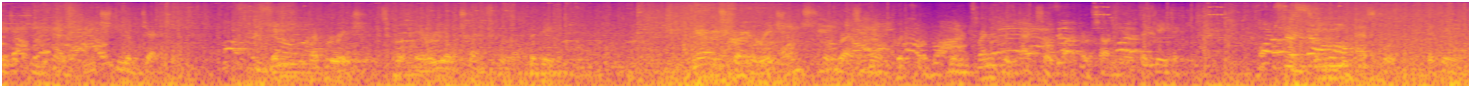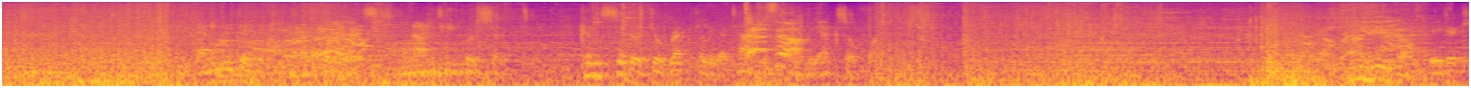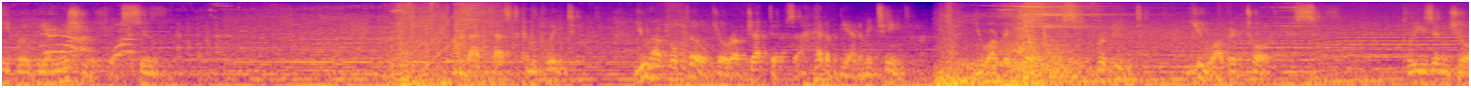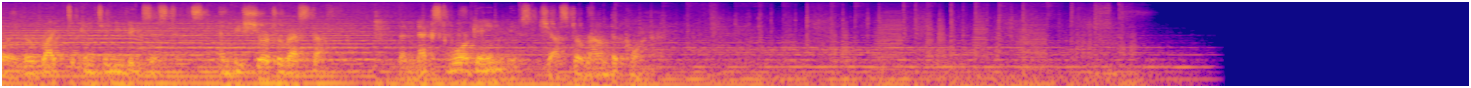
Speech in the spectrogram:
The data key has reached the objective. Beginning preparations for aerial transfer of the data key. These preparations progress more quickly when friendly exofighters are near the data key. Continue escorting the data key. The enemy data key has 90%. Consider directly attacking up! enemy exofighters. Data key will be initiated soon. Combat test complete. You have fulfilled your objectives ahead of the enemy team. You are victorious. Repeat, you are victorious. Please enjoy the right to continued existence and be sure to rest up. The next war game is just around the corner.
